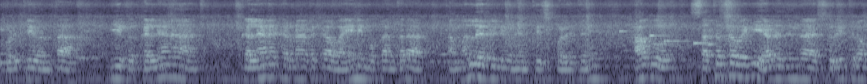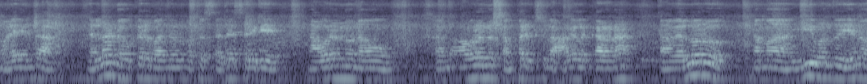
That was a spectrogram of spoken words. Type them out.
ಕೊಡ್ತೀವಂತ ಈ ಕಲ್ಯಾಣ ಕಲ್ಯಾಣ ಕರ್ನಾಟಕ ವಾಹಿನಿ ಮುಖಾಂತರ ತಮ್ಮೆಲ್ಲರಲ್ಲಿ ವಿನಂತಿಸಿಕೊಳ್ಳುತ್ತೇನೆ. ಹಾಗೂ ಸತತವಾಗಿ ಎರಡರಿಂದ ಸುರಿಯುತ್ತಿರುವ ಮಳೆಯಿಂದ ಎಲ್ಲ ನೌಕರ ಬಾಂಧವರು ಮತ್ತು ಸದಸ್ಯರಿಗೆ ಅವರನ್ನು ನಾವು ಅವರನ್ನು ಸಂಪರ್ಕಿಸಲು ಆಗಲ ಕಾರಣ ತಾವೆಲ್ಲರೂ ನಮ್ಮ ಈ ಒಂದು ಏನು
